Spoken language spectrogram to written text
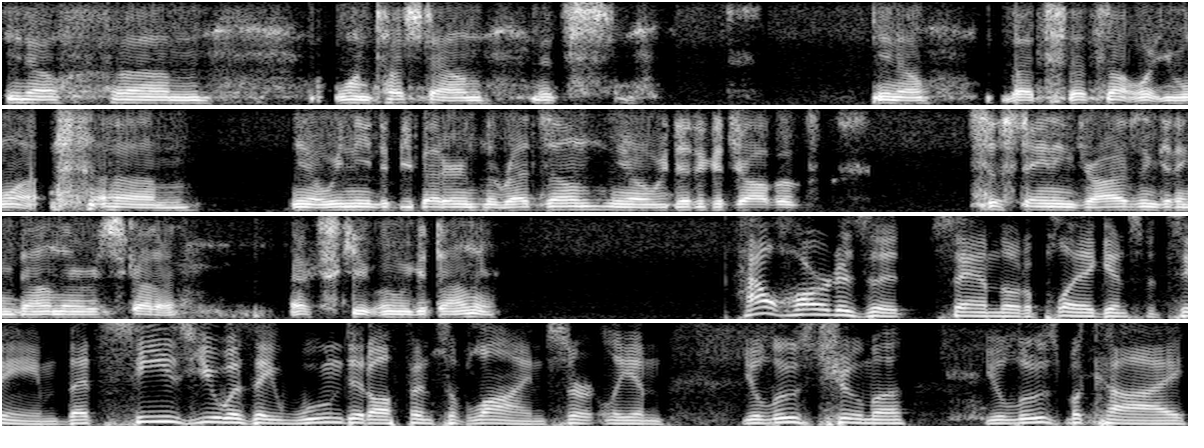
you know, um, one touchdown. It's, you know, that's that's not what you want. um, you know, we need to be better in the red zone. You know, we did a good job of sustaining drives and getting down there. We just got to execute when we get down there. How hard is it, Sam, though, to play against a team that sees you as a wounded offensive line, certainly, and you lose Chuma, you lose Mekhi,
